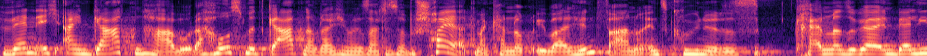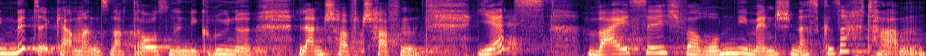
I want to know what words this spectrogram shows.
wenn ich einen Garten habe oder Haus mit Garten. Aber da habe ich immer gesagt, das ist doch bescheuert. Man kann doch überall hinfahren und ins Grüne. Das kann man sogar in Berlin Mitte, kann man es nach draußen in die grüne Landschaft schaffen. Jetzt weiß ich, warum die Menschen das gesagt haben.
